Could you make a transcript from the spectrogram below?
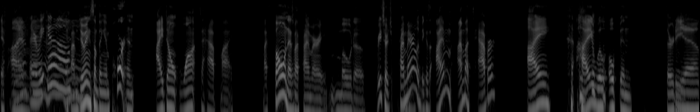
If I'm There we go. if I'm doing something important, I don't want to have my my phone as my primary mode of research primarily because I'm I'm a tabber. I I will open 30 Yeah.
